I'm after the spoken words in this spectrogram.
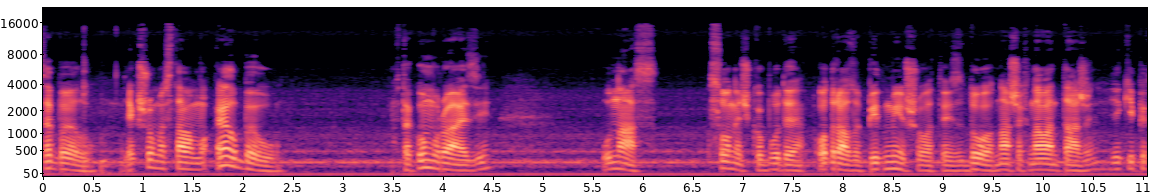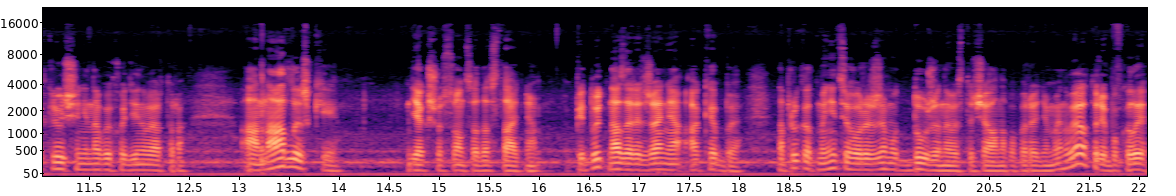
Це BLU. Якщо ми ставимо LBU, в такому разі у нас сонечко буде одразу підмішуватись до наших навантажень, які підключені на виході інвертора, а надлишки якщо сонця достатньо, підуть на заряджання АКБ. Наприклад, мені цього режиму дуже не вистачало на попередньому інверторі, бо коли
